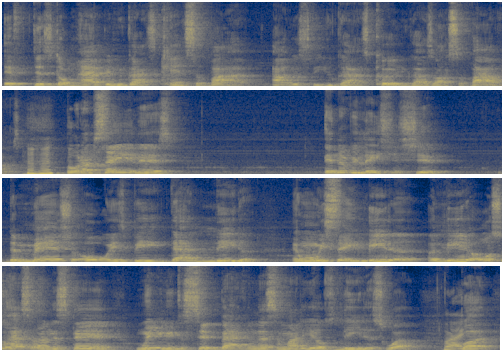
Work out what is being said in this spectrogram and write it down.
if this don't happen, you guys can't survive. Obviously, you guys could. You guys are survivors. Mm-hmm. But what I'm saying is, in a relationship, the man should always be that leader. And when we say leader, a leader also has to understand when you need to sit back and let somebody else lead as well. Right. But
